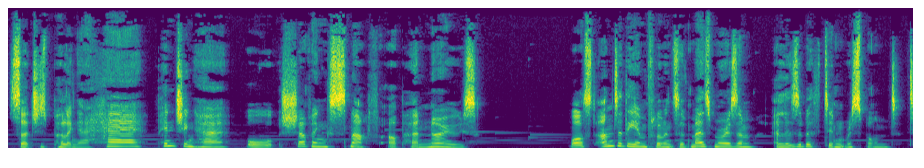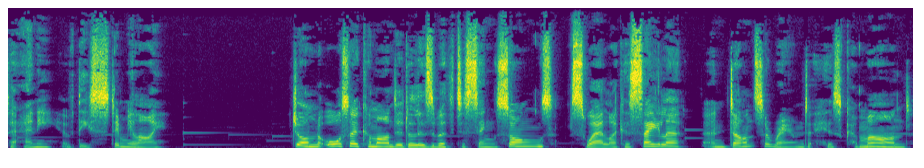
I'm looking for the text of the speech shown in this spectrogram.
such as pulling her hair, pinching her, or shoving snuff up her nose. Whilst under the influence of mesmerism, Elizabeth didn't respond to any of these stimuli. John also commanded Elizabeth to sing songs, swear like a sailor, and dance around at his command.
